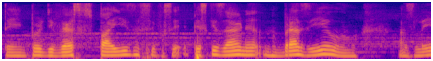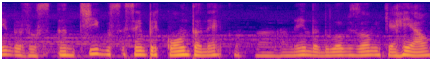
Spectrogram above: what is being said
tem por diversos países, se você pesquisar, né, no Brasil, as lendas, os antigos sempre contam, né, a lenda do lobisomem que é real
